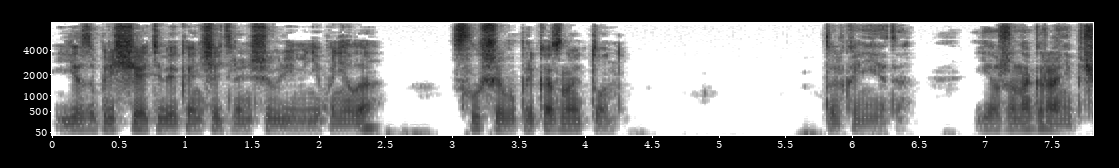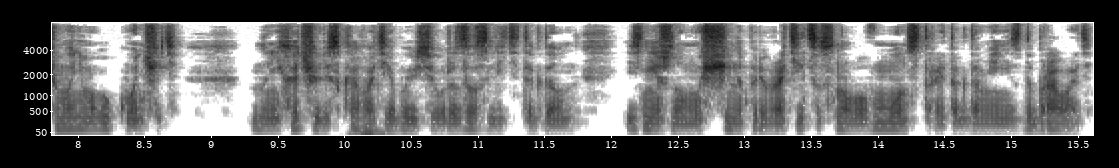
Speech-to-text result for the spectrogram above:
«Я запрещаю тебе кончать раньше времени, поняла?» Слушай его приказной тон. Только не это. Я уже на грани, почему я не могу кончить? Но не хочу рисковать, я боюсь его разозлить, и тогда он из нежного мужчины превратится снова в монстра, и тогда мне не сдобровать.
